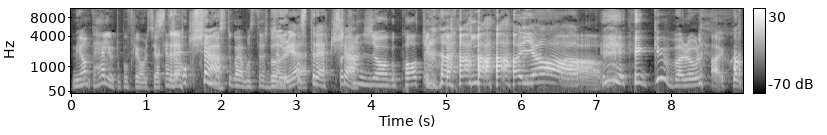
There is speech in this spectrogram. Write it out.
Men jag har inte heller gjort det på flera år så jag kanske också Stretcha. måste gå hem och stretcha Börja lite. stretcha. Så kan jag och Patrik battla. ja! Gud vad roligt. Ja, sjukt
